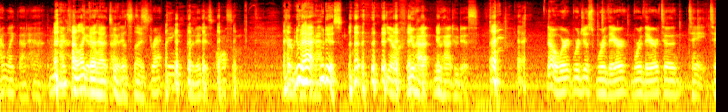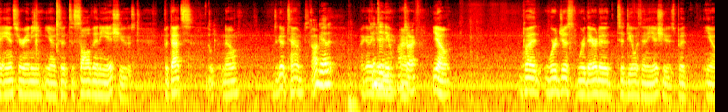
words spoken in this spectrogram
I like that hat. I can't like get that over hat, too. It's That's nice. distracting, but it is awesome. German New hat. hat. Who dis? You know, new hat, new hat. Who dis? No, we're we're just we're there we're there to to to answer any you know to to solve any issues, but that's Nope. no, it's a good attempt. I'll get it. I gotta give Continue. you- I'm alright. sorry. you know but we're just we're there to to deal with any issues but you know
